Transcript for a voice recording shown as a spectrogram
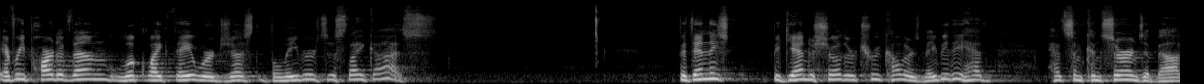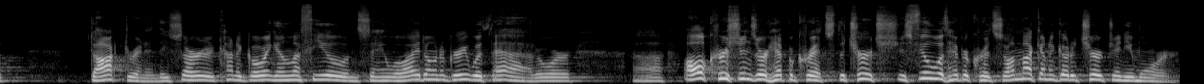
Every part of them looked like they were just believers, just like us. But then they began to show their true colors. Maybe they had, had some concerns about doctrine and they started kind of going in left field and saying, Well, I don't agree with that. Or, uh, all Christians are hypocrites. The church is filled with hypocrites, so I'm not going to go to church anymore.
